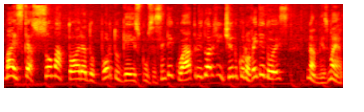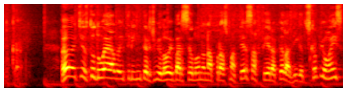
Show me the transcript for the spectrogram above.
mais que a somatória do português com 64 e do argentino com 92 na mesma época. Antes do duelo entre Inter de Milão e Barcelona na próxima terça-feira pela Liga dos Campeões,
